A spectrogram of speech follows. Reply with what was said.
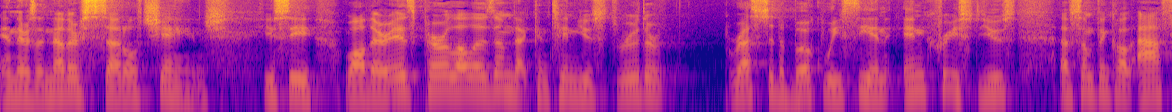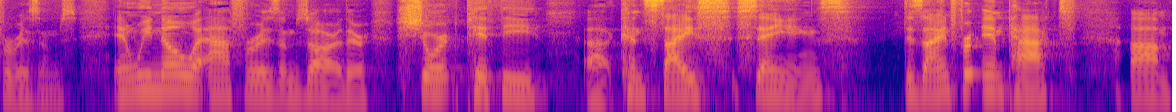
And there's another subtle change. You see, while there is parallelism that continues through the rest of the book, we see an increased use of something called aphorisms. And we know what aphorisms are they're short, pithy, uh, concise sayings designed for impact. Um,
